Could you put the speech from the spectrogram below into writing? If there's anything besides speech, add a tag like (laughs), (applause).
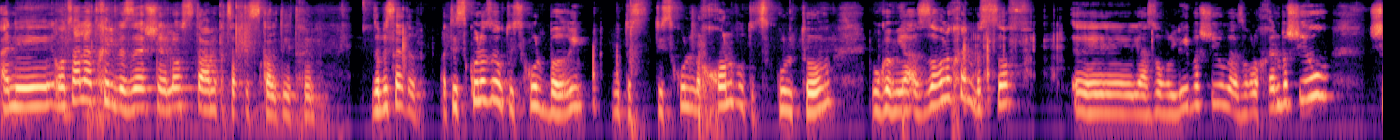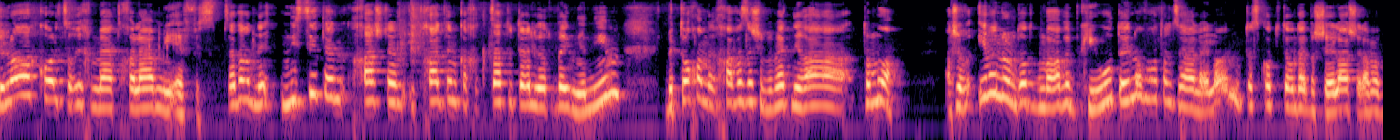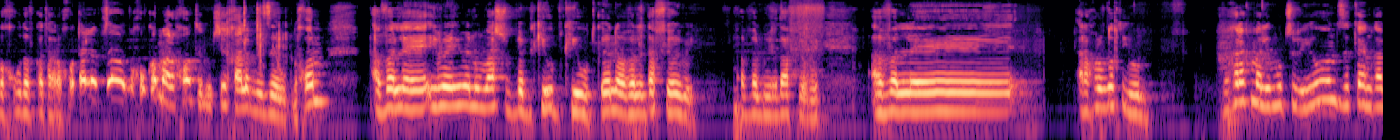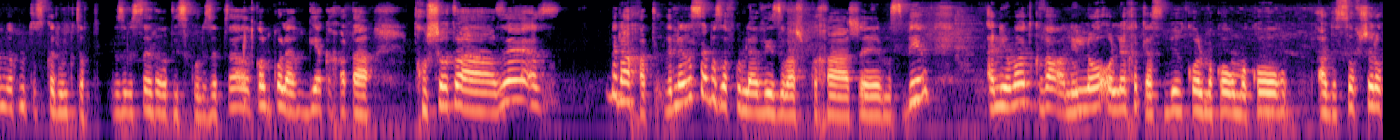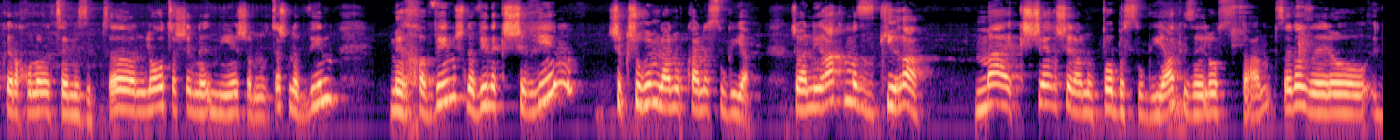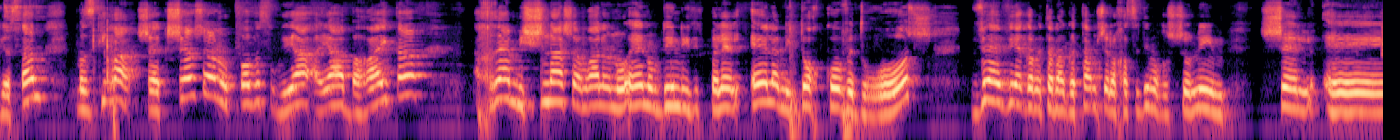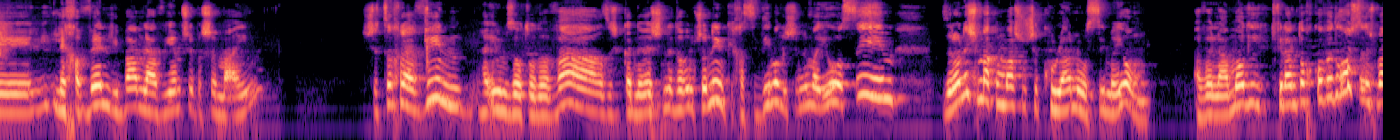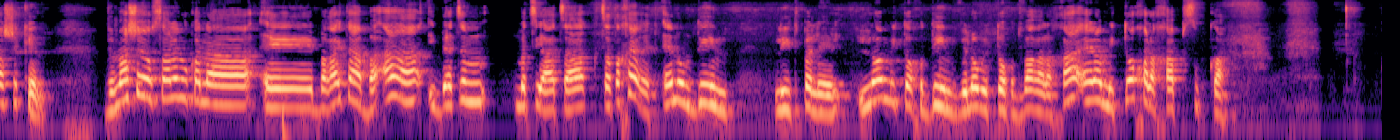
אני רוצה להתחיל בזה שלא סתם קצת השכלתי אתכם. זה בסדר. התסכול הזה הוא תסכול בריא, הוא תסכול נכון והוא תסכול טוב, הוא גם יעזור לכם בסוף, אה, יעזור לי בשיעור, יעזור לכם בשיעור, שלא הכל צריך מההתחלה מאפס. בסדר? ניסיתם, חשתם, התחלתם ככה קצת יותר להיות בעניינים, בתוך המרחב הזה שבאמת נראה תמוה. עכשיו אם היינו לומדות גמרא בבקיאות היינו עוברות על זה הלאה, לא היינו מתעסקות יותר מדי בשאלה של למה בחרו דווקא את ההלכות האלה, בסדר, בחרו כמה הלכות ונמשיך הלאה וזהו, נכון? אבל אה, אם היינו משהו בבקיאות בקיאות, כן? אבל דף יומי, אבל מרדף יומי, אבל אה, אנחנו לומדות עיון. וחלק מהלימוד של עיון זה כן גם להיות מתוסכלים קצת, וזה בסדר התסכול, זה בסדר קודם כל להרגיע ככה את התחושות הזה, אז בנחת, וננסה בסוף גם להביא איזה משהו ככה שמסביר. אני אומרת כבר, אני לא הולכת להסביר כל מקור ומקור עד הסוף שלו, כי אנחנו לא נצא מזה, בסדר? אני לא רוצה שנהיה שם, אני רוצה שנבין מרחבים, שנבין הקשרים שקשורים לנו כאן לסוגיה. עכשיו אני רק מזכירה מה ההקשר שלנו פה בסוגיה, כי זה לא סתם, בסדר? זה לא סתם. מזכירה שההקשר שלנו פה בסוגיה היה ברייתא, אחרי המשנה שאמרה לנו אין עומדים להתפלל אלא מתוך כובד ראש, והביאה גם את הנהגתם של החסידים הראשונים של אה, לכוון ליבם לאביהם שבשמיים שצריך להבין האם זה אותו דבר, זה כנראה שני דברים שונים, כי חסידים הראשונים היו עושים, זה לא נשמע כמו משהו שכולנו עושים היום, אבל לעמוד תפילה מתוך כובד ראש זה נשמע שכן. ומה שעושה לנו כאן אה, הבאה, היא בעצם מציעה הצעה קצת אחרת, אין עומדים להתפלל לא מתוך דין ולא מתוך דבר הלכה אלא מתוך הלכה פסוקה.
